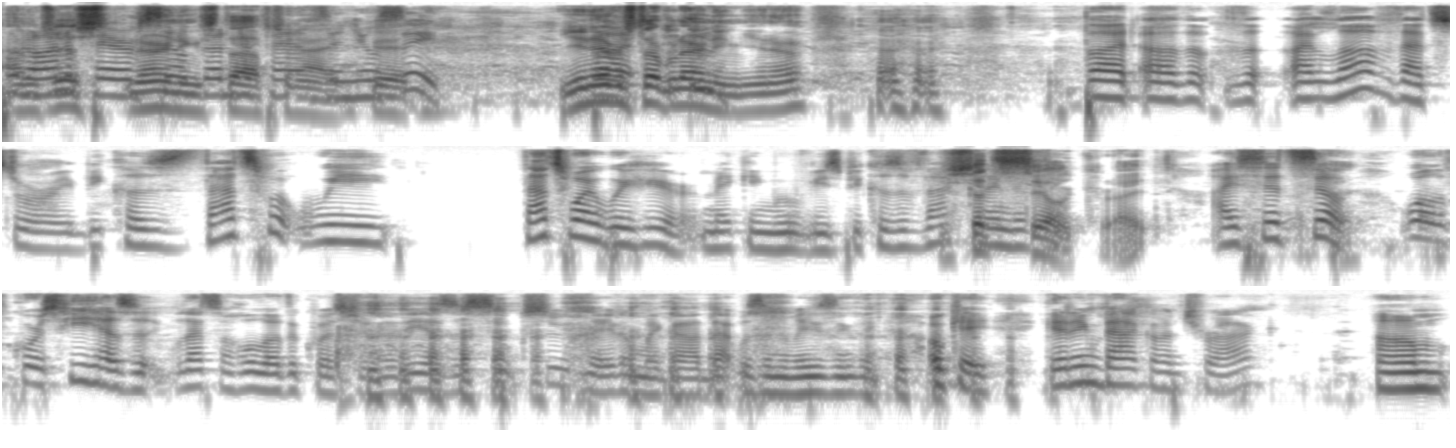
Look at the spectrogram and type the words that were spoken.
I'm on a pair of silk underpants tonight. and you'll Good. see. You never But- stop learning, you know. But uh, the, the, I love that story because that's what we. That's why we're here making movies because of that you said kind of silk, right? I said silk. Well, of course, he has a. That's a whole other question. He has a silk suit made, oh my God, that was an amazing thing. Okay, getting back on track. Um,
